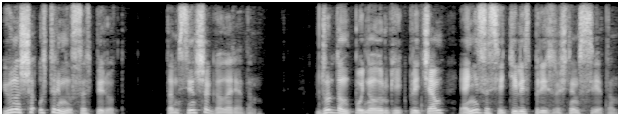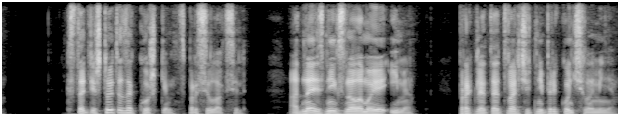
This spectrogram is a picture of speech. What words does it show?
Юноша устремился вперед. Тамсин шагала рядом. Джордан поднял руки к плечам, и они засветились призрачным светом. «Кстати, что это за кошки?» – спросил Аксель. «Одна из них знала мое имя. Проклятая тварь чуть не прикончила меня».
